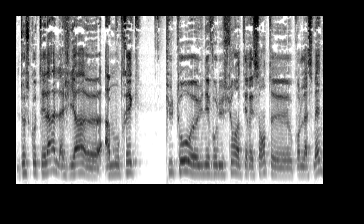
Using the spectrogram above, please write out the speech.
de ce côté-là, la GIA euh, a montré plutôt euh, une évolution intéressante euh, au cours de la semaine.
